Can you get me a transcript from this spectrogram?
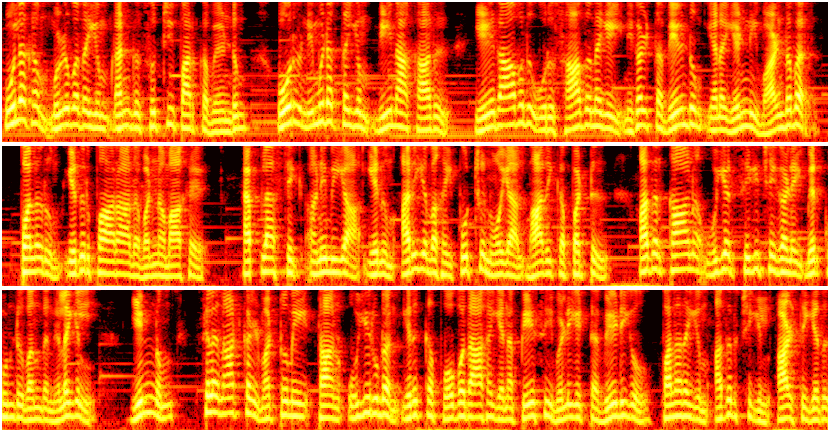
உலகம் முழுவதையும் நன்கு சுற்றி பார்க்க வேண்டும். ஒரு நிமிடத்தையும் வீணாக்காது. ஏதாவது ஒரு சாதனையை நிகழ்த்த வேண்டும் என எண்ணி வாழ்ந்தவர். பலரும் எதிர்பாராத வண்ணமாக அப்ளாஸ்டிக் அனிமியா எனும் அரிய வகை புற்றுநோயால் பாதிக்கப்பட்டு அதற்கான உயர் சிகிச்சைகளை மேற்கொண்டு வந்த நிலையில் இன்னும் சில நாட்கள் மட்டுமே தான் உயிருடன் இருக்கப் போவதாக என பேசி வெளியிட்ட வீடியோ பலரையும் அதிர்ச்சியில் ஆழ்த்தியது.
